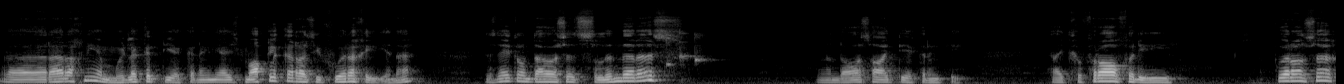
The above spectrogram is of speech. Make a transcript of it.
Uh regtig nie 'n moeilike tekening nie. Hy's makliker as die vorige ene. Dis net onthou as dit silinder is en daar's daai tekeningkie. Hy het gevra vir die vooraansig,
